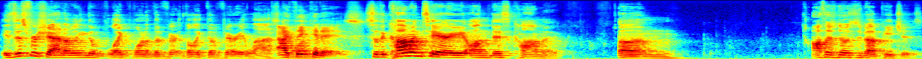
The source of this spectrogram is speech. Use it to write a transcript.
Is this foreshadowing the like one of the, ver- the like the very last I think it is. So the commentary on this comic, um, author's notes about Peaches.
